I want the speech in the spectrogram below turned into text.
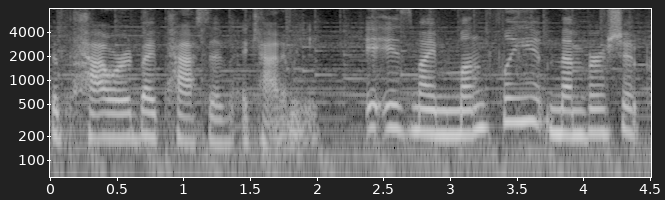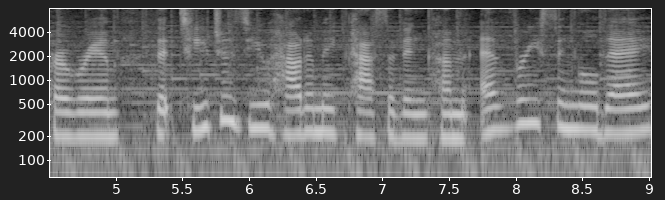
the Powered by Passive Academy. It is my monthly membership program that teaches you how to make passive income every single day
